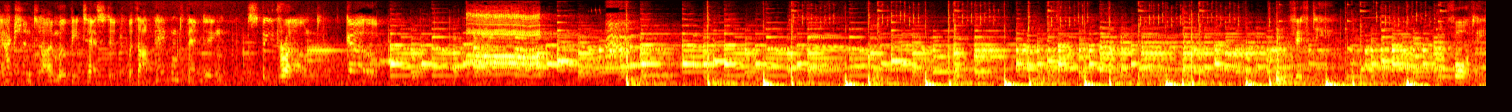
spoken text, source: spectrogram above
Reaction time will be tested with our patent pending speed round. Go! Fifty. Forty.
